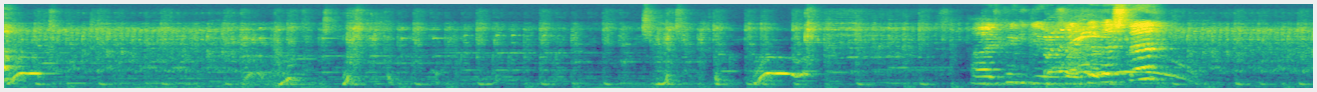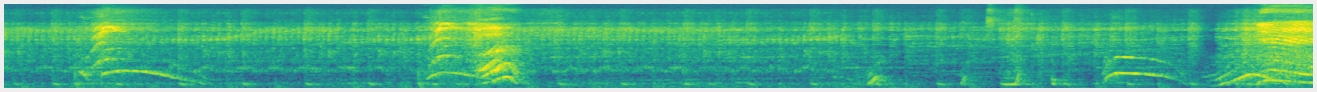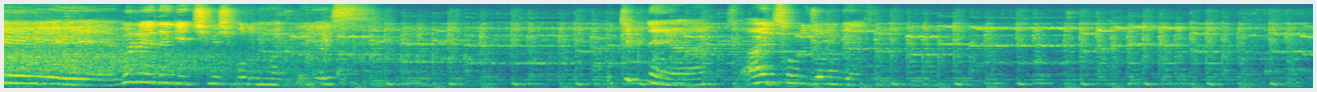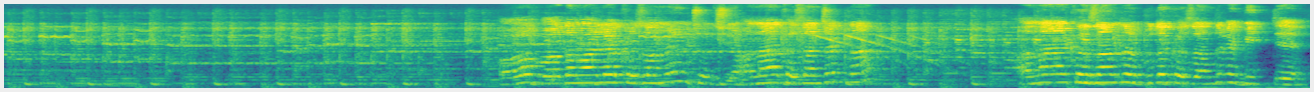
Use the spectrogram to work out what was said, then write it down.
Adam hala kazanmaya mı çalışıyor? Ana kazanacak mı? Ana kazandı, bu da kazandı ve bitti.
